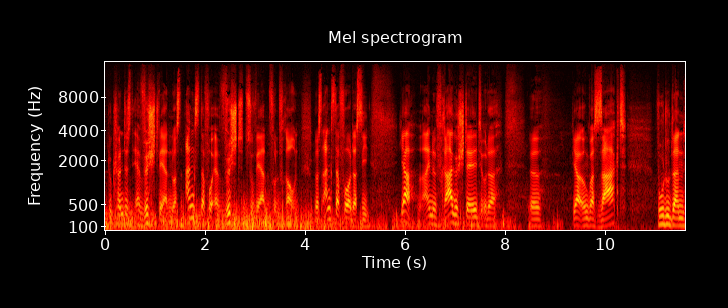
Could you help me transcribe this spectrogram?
du könntest erwischt werden. Du hast Angst davor, erwischt zu werden von Frauen. Du hast Angst davor, dass sie ja, eine Frage stellt oder äh, ja, irgendwas sagt, wo du dann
